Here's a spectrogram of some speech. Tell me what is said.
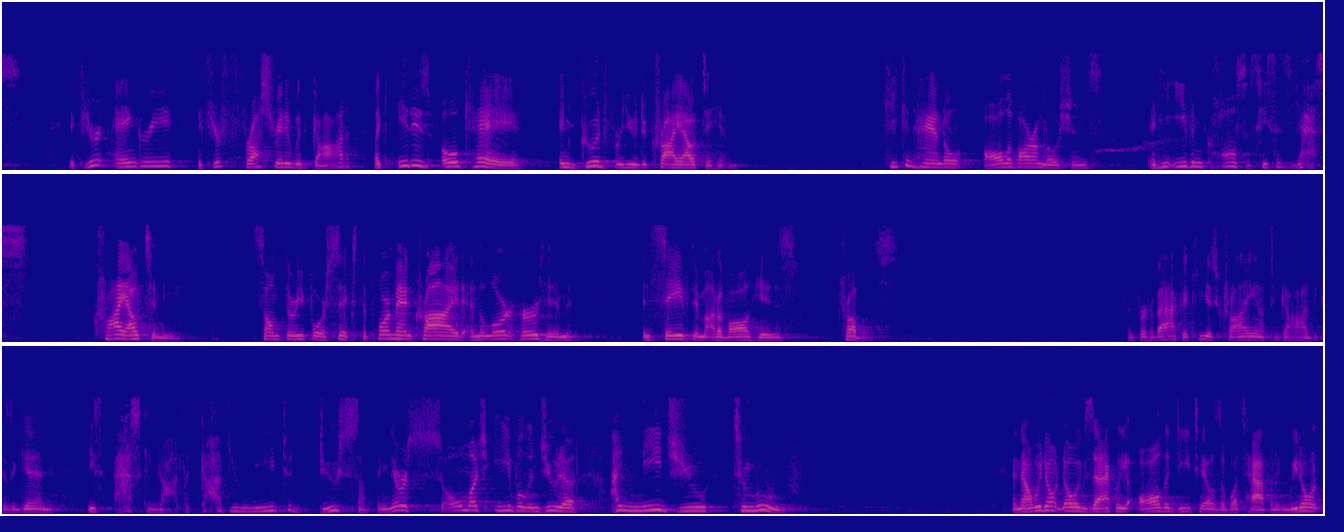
If you're angry, if you're frustrated with God, like it is okay and good for you to cry out to Him. He can handle all of our emotions, and He even calls us. He says, Yes, cry out to me. Psalm 34 6 The poor man cried, and the Lord heard him and saved him out of all his troubles. And for Habakkuk, he is crying out to God because, again, he's asking God, like, God, you need to do something. There is so much evil in Judah. I need you to move. And now we don't know exactly all the details of what's happening. We don't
